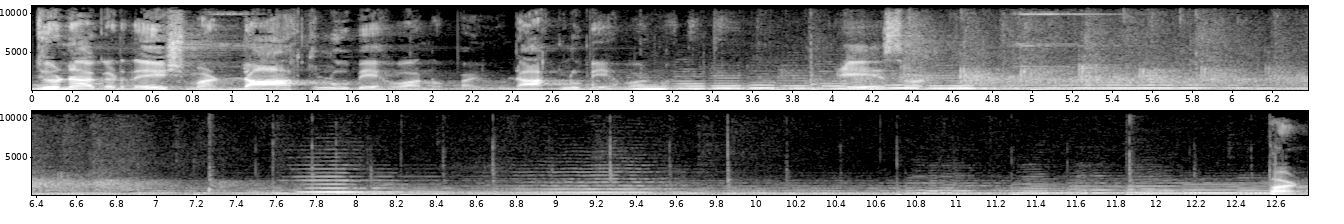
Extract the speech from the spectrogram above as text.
જુનાગઢ દેશમાં ડાકલું બેહવાનું પામ્યું, ડાકલું બેહવાનું. એ સર પણ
